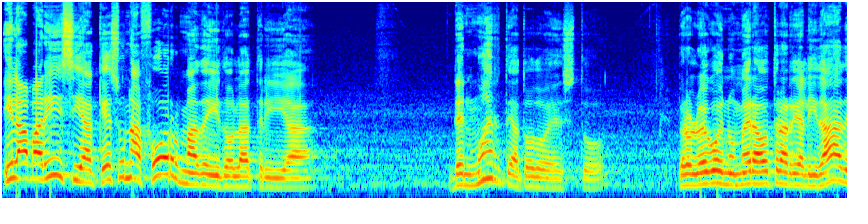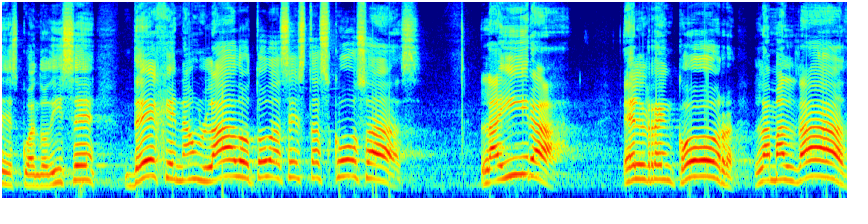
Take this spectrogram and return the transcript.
y la avaricia, que es una forma de idolatría. Den muerte a todo esto. Pero luego enumera otras realidades cuando dice, dejen a un lado todas estas cosas, la ira, el rencor, la maldad,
